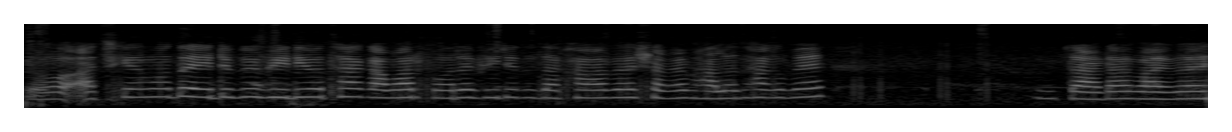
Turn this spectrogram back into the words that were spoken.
তো আজকের মতো এইটুকু ভিডিও থাক, আবার পরে ভিডিওতে দেখা হবে, সবাই ভালো থাকবে। টাটা বাই বাই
